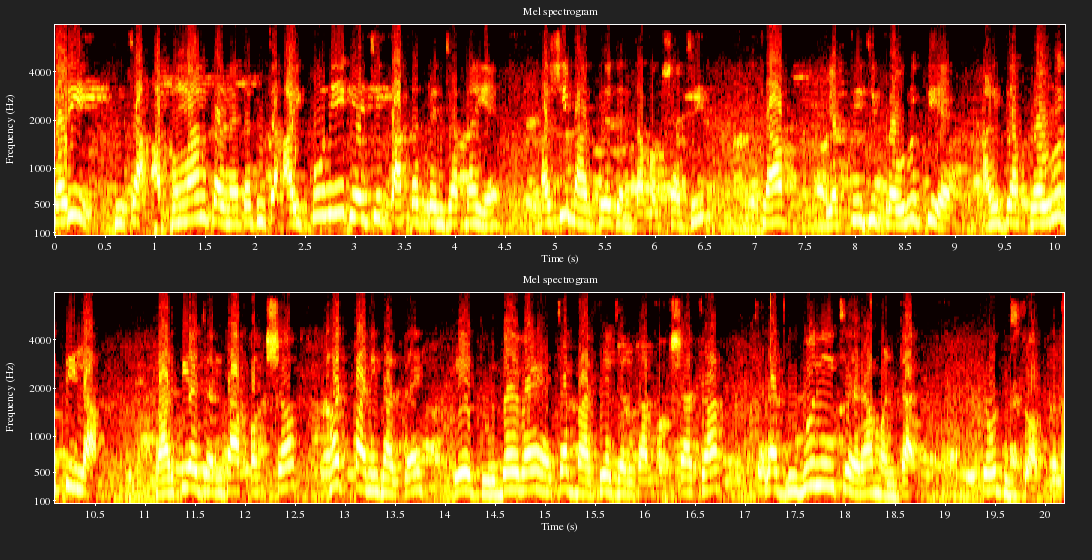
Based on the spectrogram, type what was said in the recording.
तरी तिचा अपमान करण्याचा तिचं ऐकूनही घ्यायची ताकद त्यांच्यात नाहीये. अशी भारतीय जनता पक्षाची त्या व्यक्तीची प्रवृत्ती आहे. आणि त्या प्रवृत्तीला भारतीय जनता पक्ष खत पाणी घालतंय. हे दुर्दैव आहे. ह्याच्यात भारतीय जनता पक्षाचा त्याला दुगुनी चेहरा म्हणतात. तो दिसतो आपल्याला.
